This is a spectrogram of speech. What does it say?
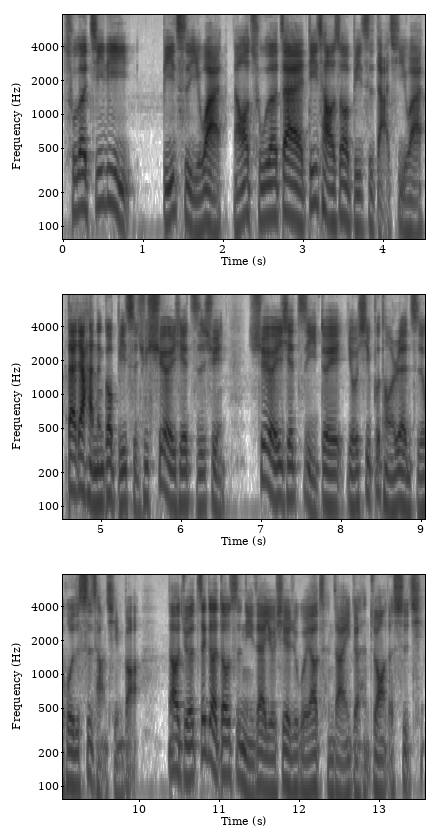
除了激励彼此以外，然后除了在低潮的时候彼此打气以外，大家还能够彼此去 share 一些资讯，share 一些自己对游戏不同的认知或者市场情报。那我觉得这个都是你在游戏如果要成长一个很重要的事情。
